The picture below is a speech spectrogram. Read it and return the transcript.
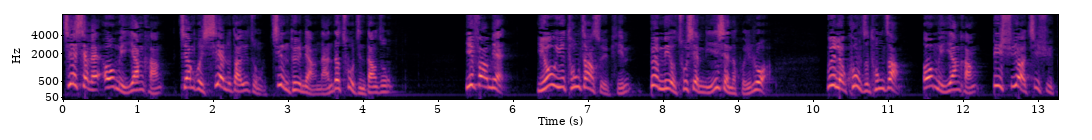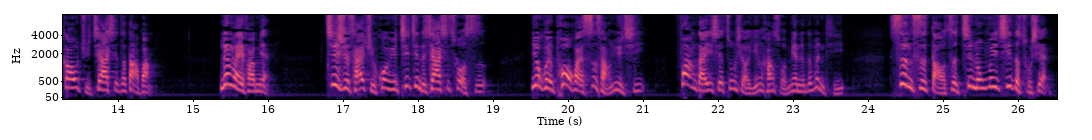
接下来欧美央行将会陷入到一种进退两难的处境当中。一方面，由于通胀水平并没有出现明显的回落，为了控制通胀。欧美央行必须要继续高举加息的大棒，另外一方面，继续采取过于激进的加息措施，又会破坏市场预期，放大一些中小银行所面临的问题，甚至导致金融危机的出现。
